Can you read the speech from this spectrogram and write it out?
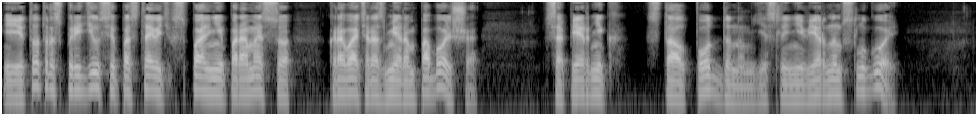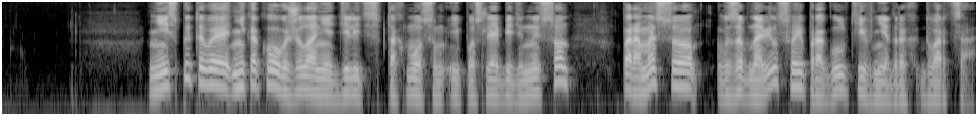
и тот распорядился поставить в спальне Парамессо кровать размером побольше. Соперник стал подданным, если не верным слугой. Не испытывая никакого желания делить с Птахмосом и послеобеденный сон, Парамессо возобновил свои прогулки в недрах дворца.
